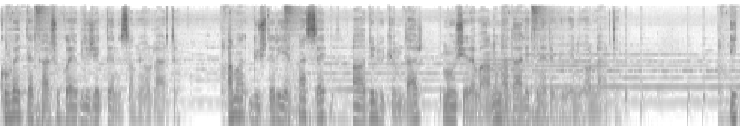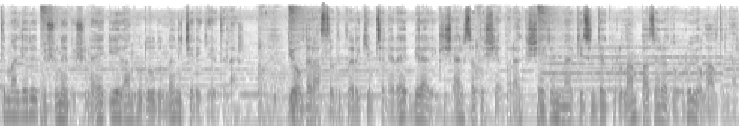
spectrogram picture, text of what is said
kuvvetle karşı koyabileceklerini sanıyorlardı. Ama güçleri yetmezse adil hükümdar Nuşirevan'ın adaletine de güveniyorlardı. İhtimalleri düşüne düşüne İran hududundan içeri girdiler. Yolda rastladıkları kimselere birer ikişer satış yaparak şehrin merkezinde kurulan pazara doğru yol aldılar.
